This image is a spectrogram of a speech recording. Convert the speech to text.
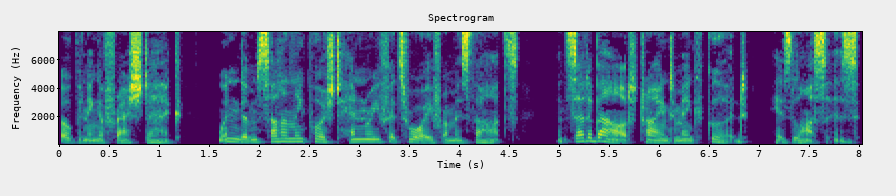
Opening a fresh deck, Wyndham sullenly pushed Henry Fitzroy from his thoughts and set about trying to make good his losses.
